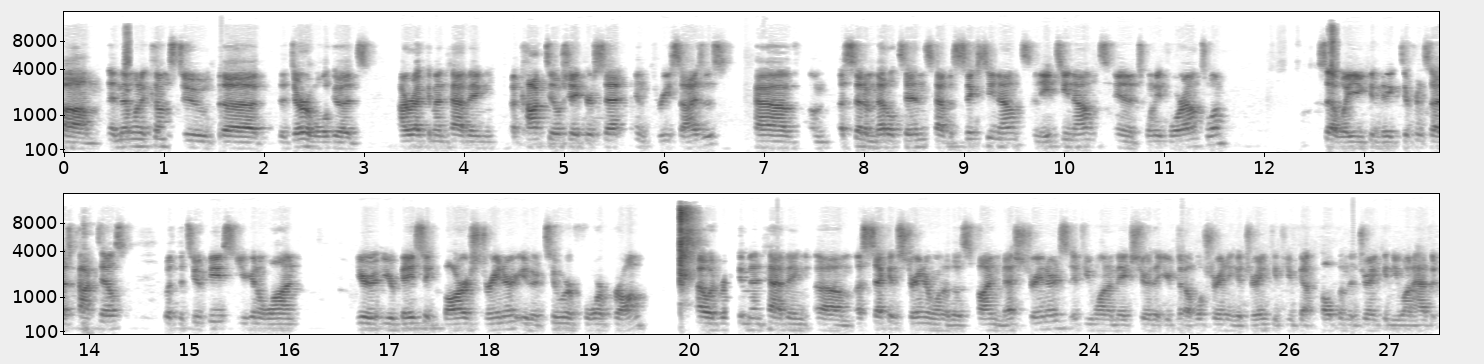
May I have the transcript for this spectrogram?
Um, and then when it comes to the the durable goods, I recommend having a cocktail shaker set in three sizes. Have um, a set of metal tins. Have a 16 ounce, an 18 ounce, and a 24 ounce one. So that way you can make different size cocktails with the two piece. You're gonna want your your basic bar strainer, either two or four prong. I would recommend having um, a second strainer, one of those fine mesh strainers, if you want to make sure that you're double straining a drink. If you've got pulp in the drink and you want to have it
